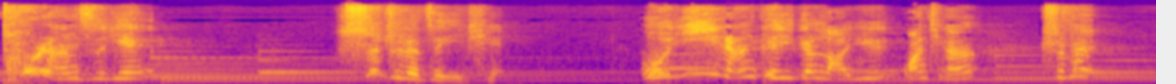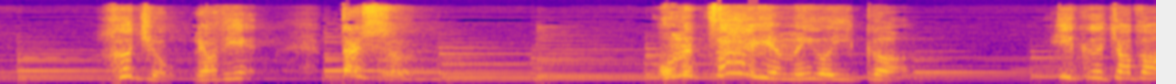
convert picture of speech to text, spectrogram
突然之间，失去了这一切，我依然可以跟老于、王强吃饭、喝酒、聊天，但是我们再也没有一个一个叫做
